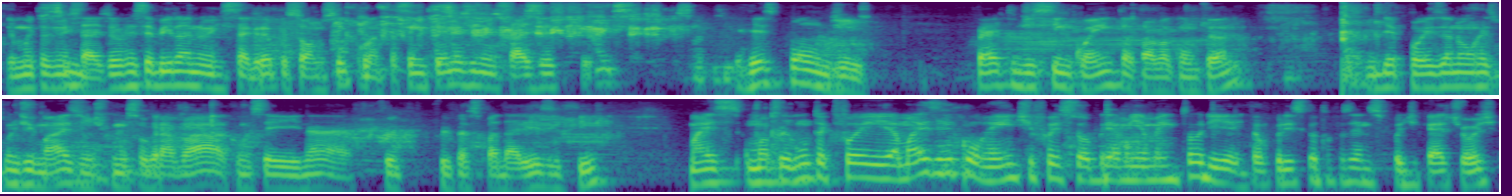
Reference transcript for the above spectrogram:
Tem muitas Sim. mensagens. Eu recebi lá no Instagram, pessoal, não sei quantas, centenas de mensagens. Respondi perto de 50, eu tava contando. E depois eu não respondi mais, a gente começou a gravar, comecei, né, fui, fui para as padarias, enfim. Mas uma pergunta que foi a mais recorrente foi sobre a minha mentoria. Então, por isso que eu estou fazendo esse podcast hoje,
